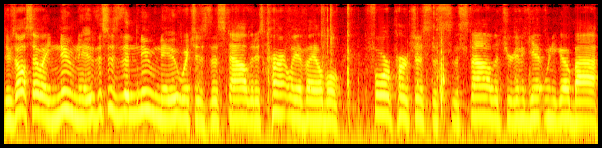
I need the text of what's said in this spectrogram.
there's also a new new. This is the new new, which is the style that is currently available for purchase. This the style that you're going to get when you go buy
